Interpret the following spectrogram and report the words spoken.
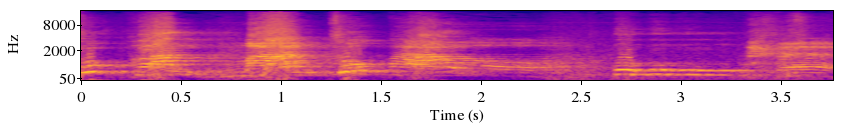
ทุกพันมันทุกเผ่า เออ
